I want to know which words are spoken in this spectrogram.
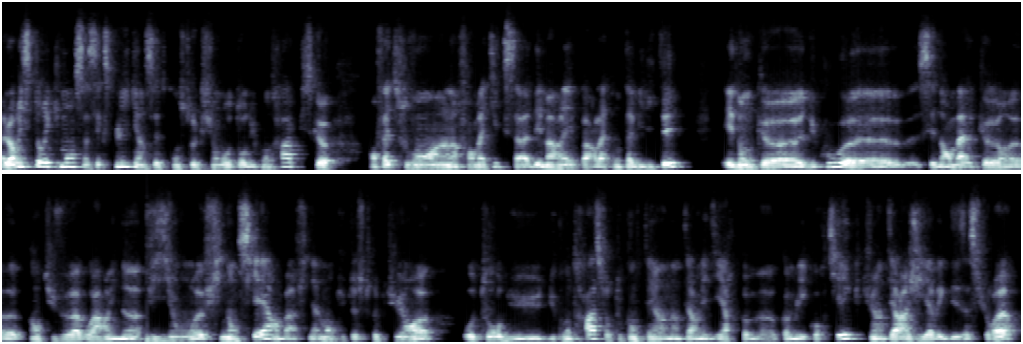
Alors, historiquement, ça s'explique, hein, cette construction autour du contrat, puisque, en fait, souvent, hein, l'informatique, ça a démarré par la comptabilité. Et donc, euh, du coup, euh, c'est normal que euh, quand tu veux avoir une vision financière, ben, finalement, tu te structures autour du, contrat, surtout quand tu es un intermédiaire comme, comme les courtiers, que tu interagis avec des assureurs.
